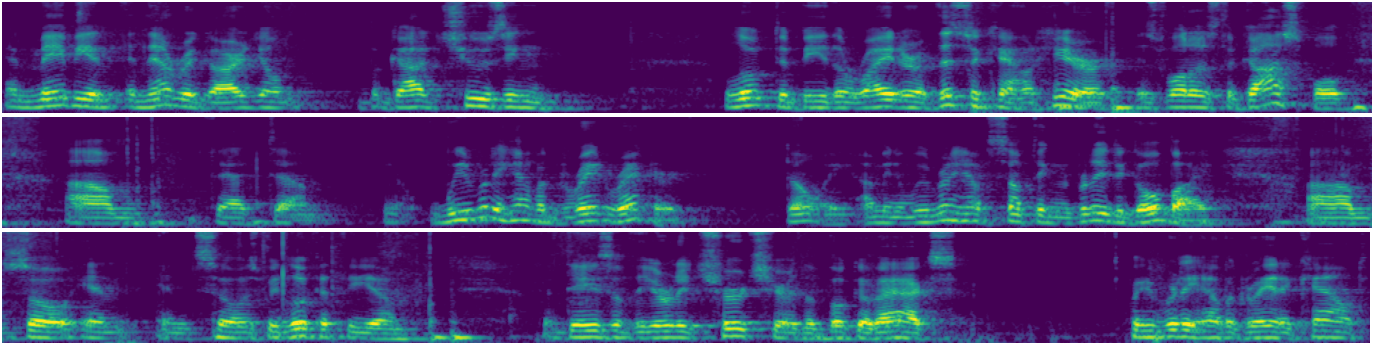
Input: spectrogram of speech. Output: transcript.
and maybe in, in that regard, you know, God choosing Luke to be the writer of this account here, as well as the gospel, um, that um, you know, we really have a great record, don't we? I mean, we really have something really to go by. Um, so, and and so as we look at the, um, the days of the early church here the book of Acts we really have a great account.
